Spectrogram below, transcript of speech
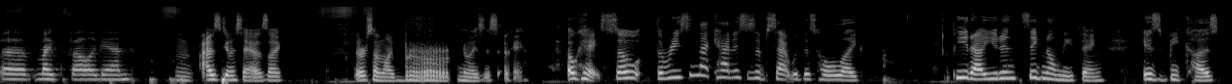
Uh, Mike fell again. Mm, I was gonna say, I was like, there were some like brrr noises. Okay. Okay, so the reason that Katniss is upset with this whole like, Peeta, you didn't signal me thing is because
